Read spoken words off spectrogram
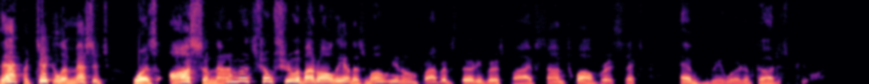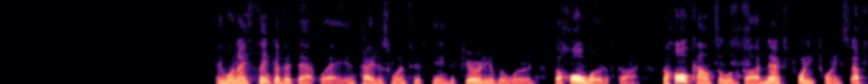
that particular message was awesome. Now I'm not so sure about all the others. Well, you know, Proverbs 30 verse 5, Psalm 12 verse 6. Every word of God is pure. And when I think of it that way in Titus 1:15, the purity of the word, the whole word of God, the whole counsel of God in Acts 20 27.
